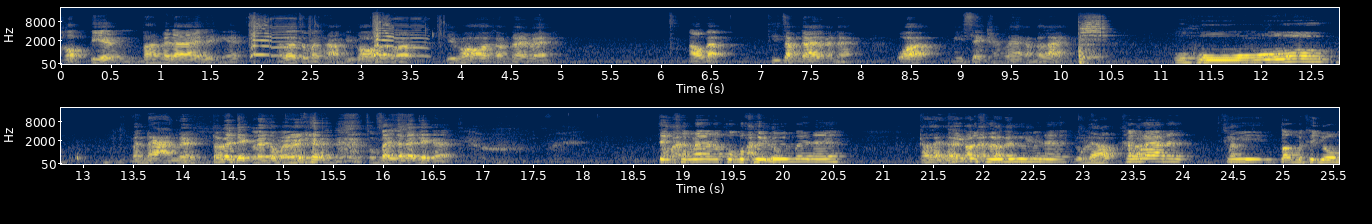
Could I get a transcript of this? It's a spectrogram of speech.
ขอบเตียงบ้างก็ได้อะไรเงี้ย แล้วเราจะมาถามพี่พอเลยว่าพี่พอจำได้ไหม เอาแบบที่จำได้แล้วกันนะ ว่ามีเซ็กครั้งแรกกันเมื่อไหร่ โอ้โห มันนานเลยตั้งแต่เด็กเลยสมัยนั้นสงสัยตั้งแต่เด็กอะเต็มครั้งแรกนะผมไม่เคยลืมเลยนะ เท่าไหร่เท่าไหร่พี่ตอนนั้นไม่เคยตอนนั้นลืมเลยนะ รู้แล้วครั้งแรกนะที่ตอนมัธยม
